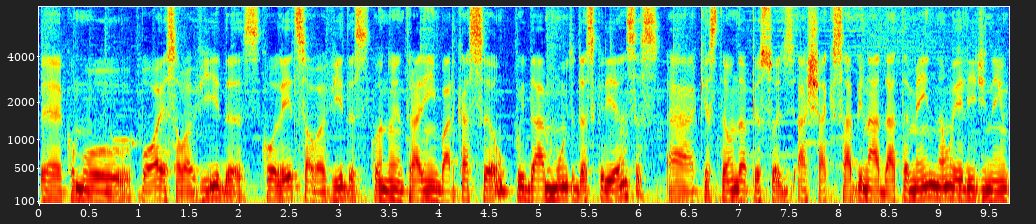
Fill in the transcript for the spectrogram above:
É, como boia salva-vidas, colete salva-vidas quando entrar em embarcação, cuidar muito das crianças, a questão da pessoa achar que sabe nadar também não elide nem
